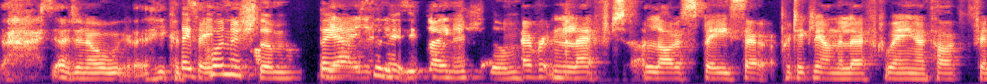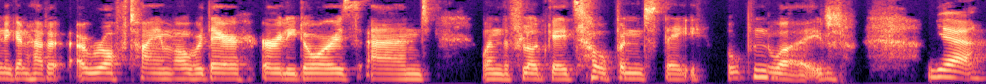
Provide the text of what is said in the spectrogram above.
I don't know. He could they say punish them. They yeah, absolutely like, punish them. Everton left a lot of space out, particularly on the left wing. I thought Finnigan had a, a, rough time over there early doors, and when the floodgates opened, they opened wide. Yeah.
